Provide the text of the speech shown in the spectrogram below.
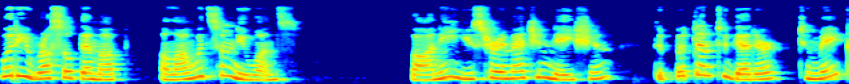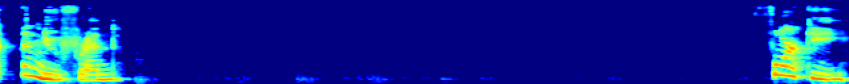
Woody rustled them up along with some new ones. Bonnie used her imagination to put them together to make a new friend. Forky!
